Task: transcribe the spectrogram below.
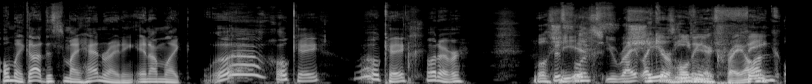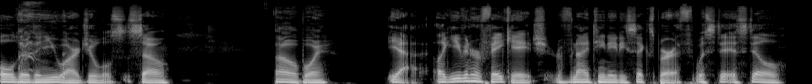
"Oh my god, this is my handwriting," and I'm like, well, "Okay, okay, whatever." Well, This she looks- is. You write like you're holding a crayon? Fake older than you are, Jules. So Oh boy. yeah, like even her fake age of 1986 birth was sti- is still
